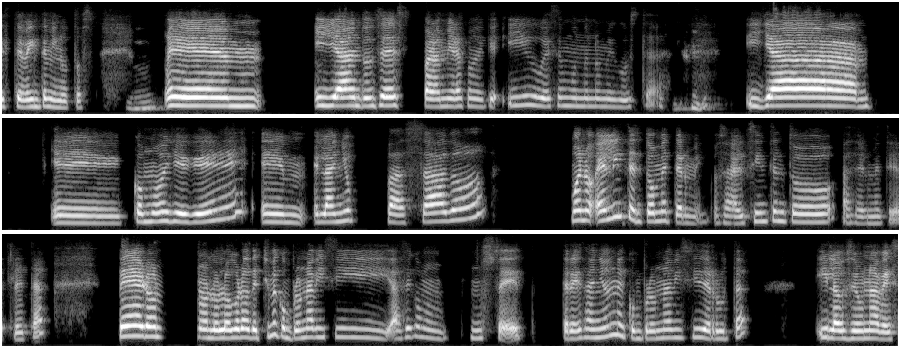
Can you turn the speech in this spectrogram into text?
este, 20 minutos. Em, y ya, entonces, para mí era como de que, "Iu, ese mundo no me gusta. Y ya, eh, ¿cómo llegué? Em, el año pasado, bueno, él intentó meterme, o sea, él sí intentó hacerme triatleta, pero no lo logró. De hecho, me compró una bici hace como, no sé, tres años, me compró una bici de ruta y la usé una vez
